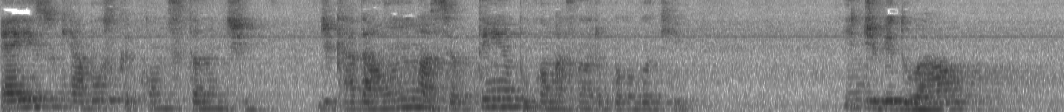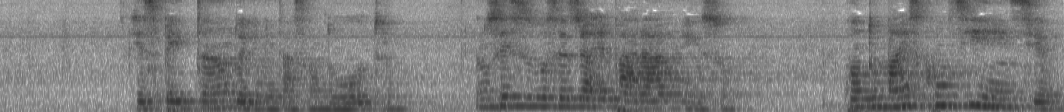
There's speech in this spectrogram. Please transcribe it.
É isso que é a busca constante de cada um a seu tempo, como a Sandra colocou aqui. Individual, respeitando a alimentação do outro. Eu não sei se vocês já repararam isso, Quanto mais consciência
